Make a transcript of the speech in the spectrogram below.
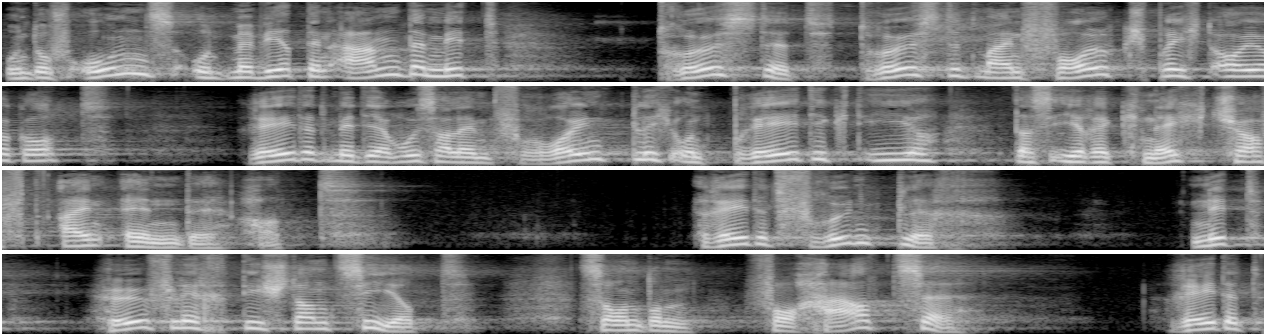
und auf uns und man wird den anderen mit tröstet, tröstet mein Volk, spricht euer Gott, redet mit Jerusalem freundlich und predigt ihr, dass ihre Knechtschaft ein Ende hat. Redet freundlich, nicht höflich distanziert, sondern vor Herzen. Redet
